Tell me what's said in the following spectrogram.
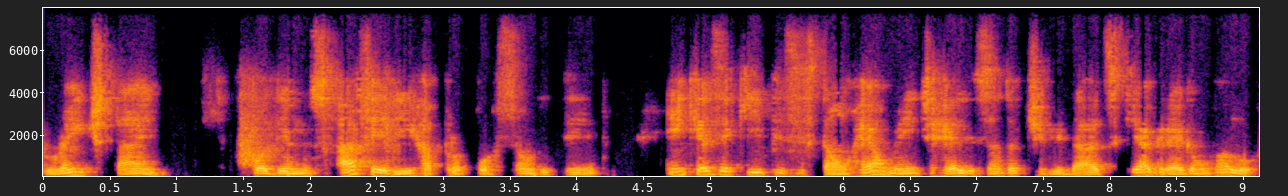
range time, podemos aferir a proporção do tempo em que as equipes estão realmente realizando atividades que agregam valor.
